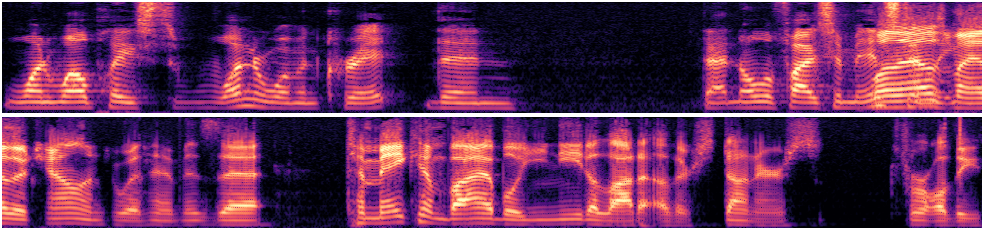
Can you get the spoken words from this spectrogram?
one well placed Wonder Woman crit, then that nullifies him instantly. Well, that was my other challenge with him is that to make him viable, you need a lot of other stunners for all the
